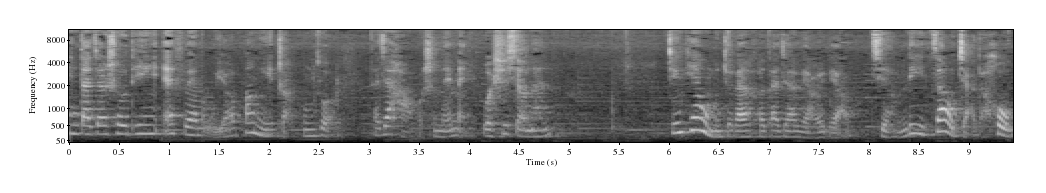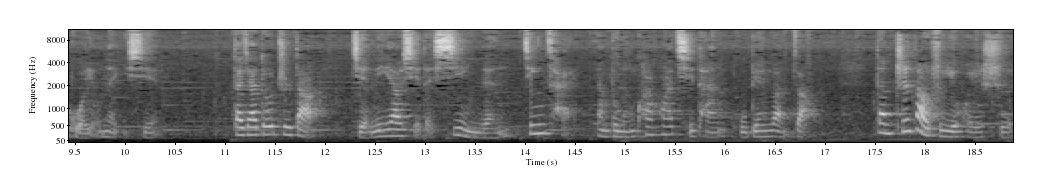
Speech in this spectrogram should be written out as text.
欢迎大家收听 FM 五幺帮你找工作。大家好，我是美美，我是小南。今天我们就来和大家聊一聊简历造假的后果有哪一些。大家都知道，简历要写的吸引人、精彩，但不能夸夸其谈、胡编乱造。但知道是一回事，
